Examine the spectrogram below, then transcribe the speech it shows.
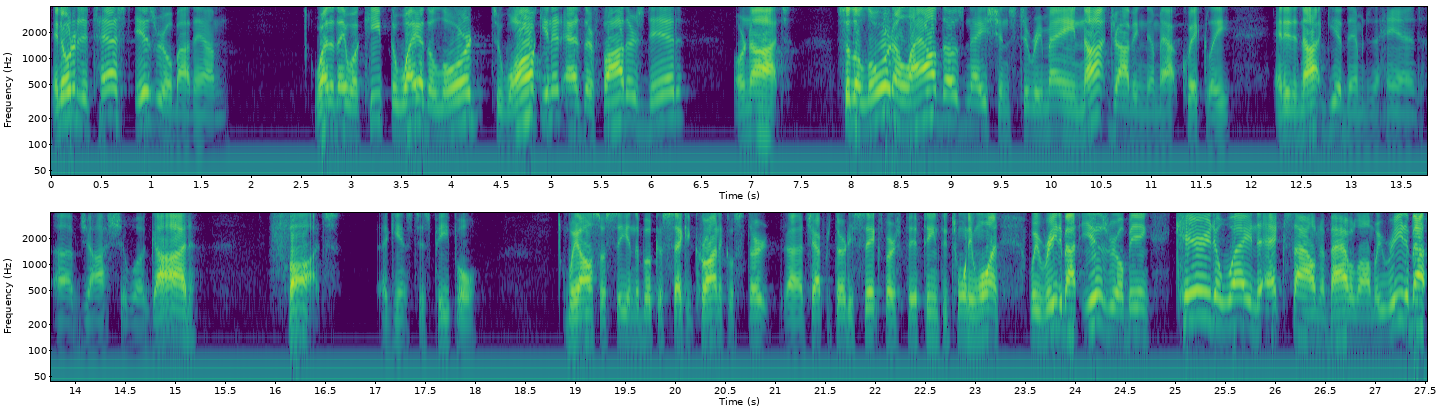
in order to test Israel by them whether they will keep the way of the Lord to walk in it as their fathers did or not. So the Lord allowed those nations to remain, not driving them out quickly, and He did not give them into the hand of Joshua. God fought against His people. We also see in the book of Second Chronicles, uh, chapter 36, verse 15 through 21, we read about Israel being carried away into exile into Babylon. We read about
